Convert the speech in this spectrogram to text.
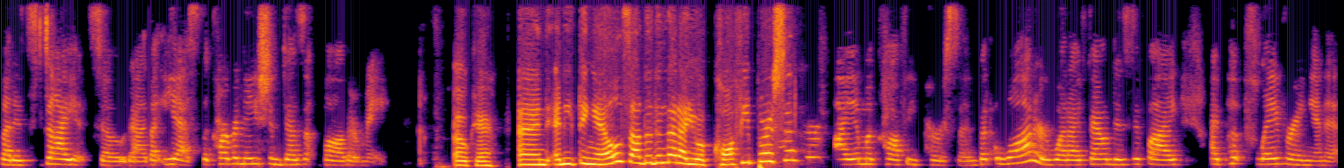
but it's diet soda. But yes, the carbonation doesn't bother me. Okay. And anything else other than that? Are you a coffee person? I am a coffee person, but water, what I found is if I, I put flavoring in it,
